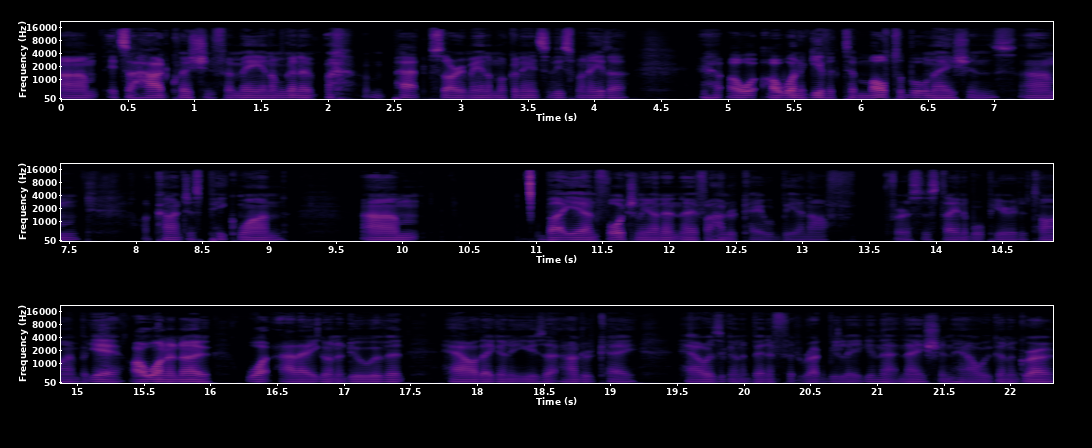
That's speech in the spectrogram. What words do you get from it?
Um, it's a hard question for me, and I'm gonna, Pat. Sorry, man, I'm not gonna answer this one either. I, I want to give it to multiple nations. Um, I can't just pick one. Um, but yeah, unfortunately, I don't know if 100k would be enough for a sustainable period of time. But yeah, I want to know what are they going to do with it? How are they going to use that 100k? How is it going to benefit rugby league in that nation? How are we going to grow?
